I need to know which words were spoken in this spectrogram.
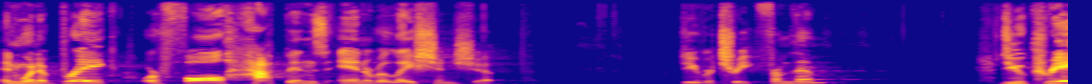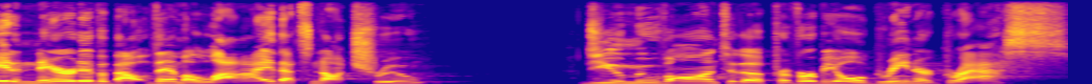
And when a break or fall happens in a relationship, do you retreat from them? Do you create a narrative about them, a lie that's not true? Do you move on to the proverbial greener grass?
